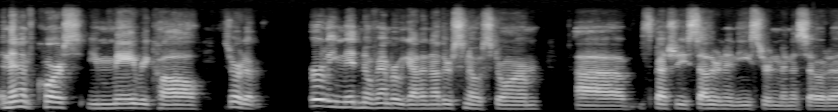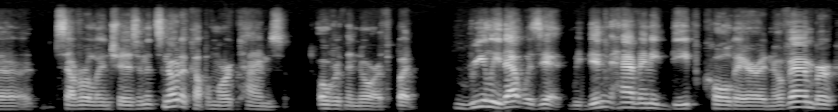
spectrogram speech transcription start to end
And then, of course, you may recall sort of early mid November, we got another snowstorm, uh, especially southern and eastern Minnesota, several inches, and it snowed a couple more times over the north. But really, that was it. We didn't have any deep cold air in November.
